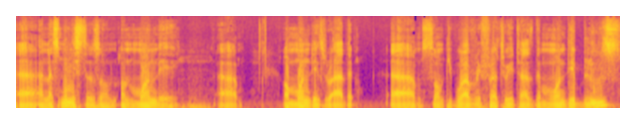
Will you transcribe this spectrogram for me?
uh, and as ministers on on Monday, uh, on Mondays rather. Um, some people have referred to it as the Monday blues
